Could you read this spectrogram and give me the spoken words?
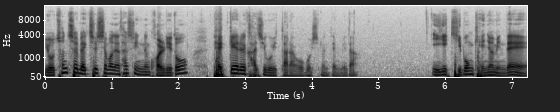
요 1770원에 살 수 있는 권리도 100개를 가지고 있다라고 보시면 됩니다. 이게 기본 개념인데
